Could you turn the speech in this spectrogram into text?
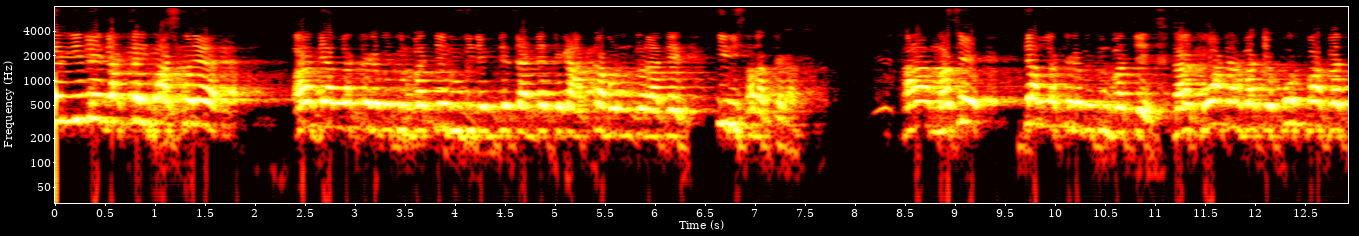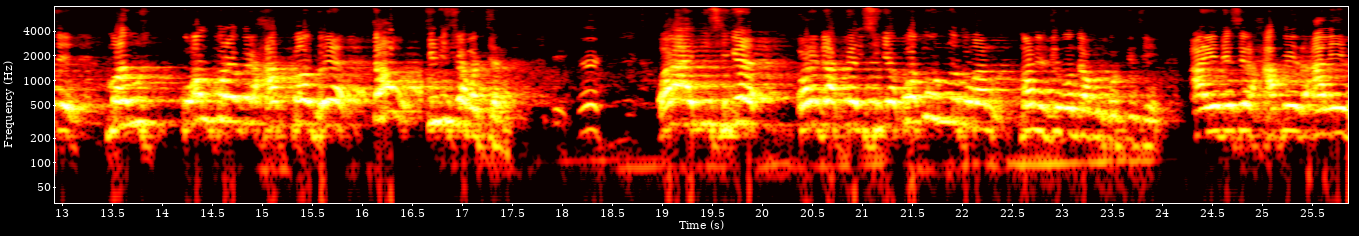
এমনিতে ডাক্তারি পাশ করে ওরা দেড় লাখ টাকা বেতন পাচ্ছে, রুগী দেখতে চারটে থেকে আটটা পর্যন্ত রাতে তিরিশ হাজার টাকা। সারা মাসে দেড় লাখ টাকা বেতন পাচ্ছে, তারা কোয়ার্টার পাচ্ছে পোস্ট মাস পাচ্ছে, মানুষ কল করে করে হাত পাও ধরে তাও চিকিৎসা পাচ্ছে না। ওরা আইনি শিখে, ওরা ডাক্তারি শিখে, কত উন্নত মান মানের জীবন যাপন করতেছে। আর এদেশের হাফেজ, আলিম,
